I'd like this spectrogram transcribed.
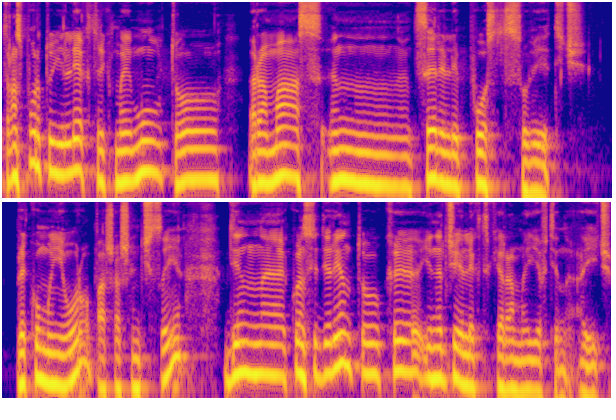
Transportul electric mai mult o rămas în țările post-sovietice, precum în Europa, așa și în CSE, din considerentul că energia electrică era mai ieftină aici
